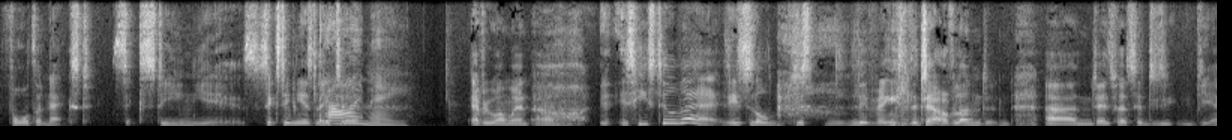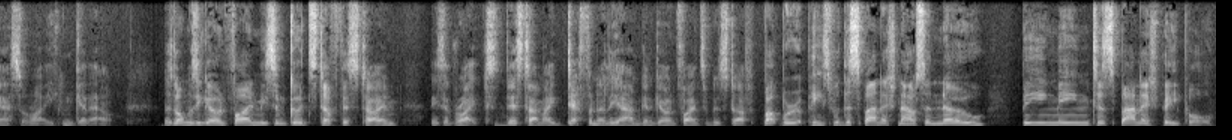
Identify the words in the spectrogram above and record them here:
for the next sixteen years. Sixteen years later, Blimey. everyone went, "Oh, is he still there? Is he still just living in the Tower of London?" And James I said, "Yes, all right, he can get out as long as you go and find me some good stuff this time." He said, "Right, this time I definitely am going to go and find some good stuff, but we're at peace with the Spanish now, so no being mean to Spanish people."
